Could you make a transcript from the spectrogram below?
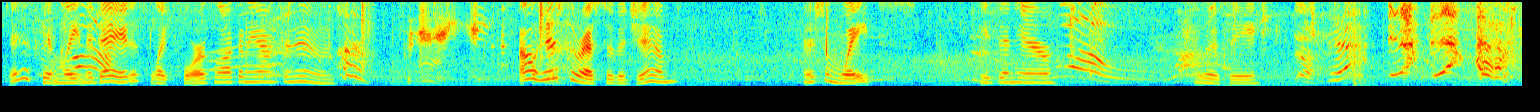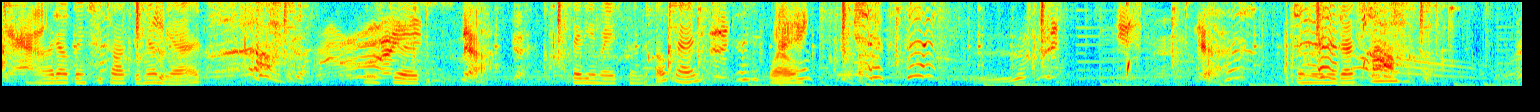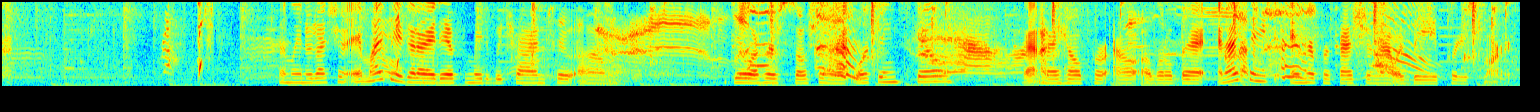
It is getting late in the day. It is like four o'clock in the afternoon. Oh, here's the rest of the gym. There's some weights. He's in here. Who is he? I don't think she talked to him yet. Who's this? Sadie Mason. Okay. Well, friendly introduction. friendly introduction. It might be a good idea for me to be trying to um, deal with her social networking skill. That may help her out a little bit. And I think in her profession that would be pretty smart.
